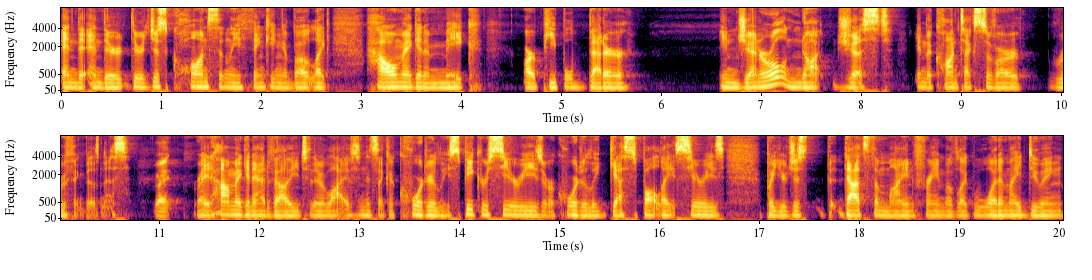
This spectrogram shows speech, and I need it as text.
and and they're they're just constantly thinking about like how am I going to make our people better in general, not just in the context of our roofing business Right. right? How am I going to add value to their lives? And it's like a quarterly speaker series or a quarterly guest spotlight series, but you're just, that's the mind frame of like, what am I doing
